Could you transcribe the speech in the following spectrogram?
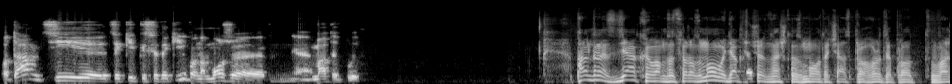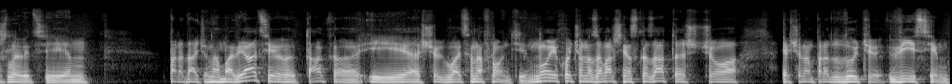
Отам ці, ця кількість літаків вона може е, мати вплив. Пане Денис, дякую вам за цю розмову. Дякую, що знайшли змогу та час проговорити про важливі ці передачу нам авіації, так е, і що відбувається на фронті. Ну і хочу на завершення сказати, що якщо нам передадуть 8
